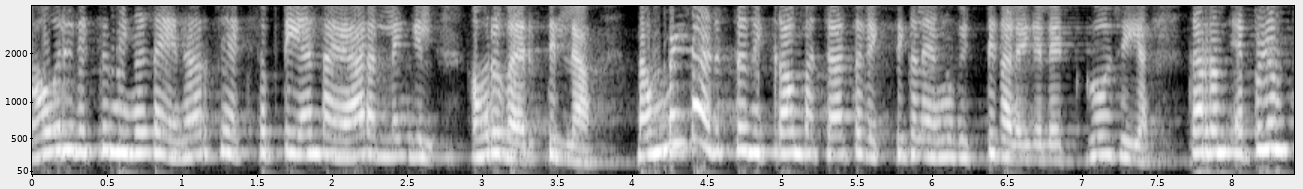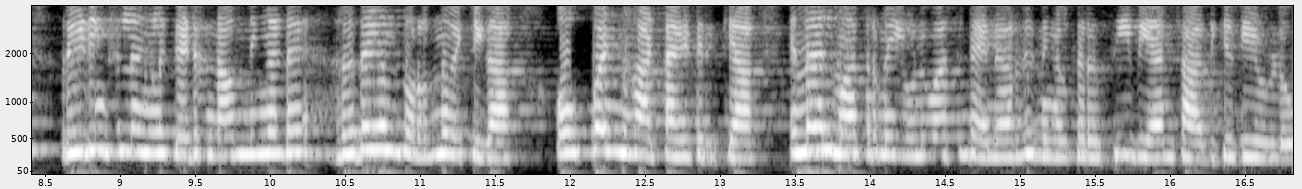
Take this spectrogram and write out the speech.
ആ ഒരു വ്യക്തി നിങ്ങളുടെ എനർജി അക്സെപ്റ്റ് ചെയ്യാൻ തയ്യാറല്ലെങ്കിൽ അവർ വരത്തില്ല. നമ്മളുടെ അടുത്ത് നിൽക്കാൻ പറ്റാത്ത വ്യക്തികളെ അങ്ങ് വിട്ട് കളയുക ലെറ്റ് ഗോ ചെയ്യുക. കാരണം എപ്പോഴും റീഡിങ്സിൽ നിങ്ങൾ കേട്ടിട്ടുണ്ടാവും നിങ്ങളുടെ ഹൃദയം തുറന്നു വെക്കുക ഓപ്പൺ ഹാർട്ട് ആയിട്ടിരിക്കുക. എന്നാൽ മാത്രമേ യൂണിവേഴ്സിന്റെ എനർജി നിങ്ങൾക്ക് റിസീവ് ചെയ്യാൻ സാധിക്കുകയുള്ളൂ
